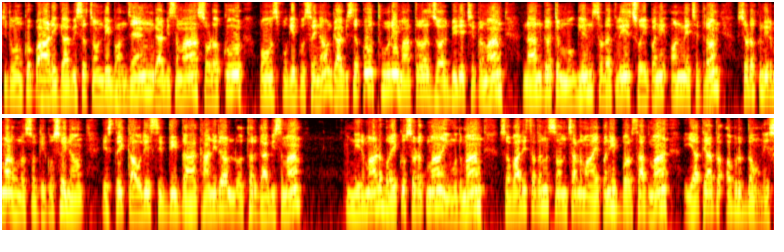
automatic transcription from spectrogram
चितवनको पहाड़ी गाविस चण्डी भन्ज्याङ गाविसमा सड़कको पहुँच पुगेको छैन। गाविसको थोरै मात्र जलबिरे क्षेत्रमा नानगढ मुगलिन सड़कले छोए पनि अन्य क्षेत्र सड़क निर्माण हुन सकेको छैन। यस्तै काउले सिद्धि दाहाखानी र लोथर गाविसमा निर्माण भएको सड़कमा हिउँदमा सवारी साधन सञ्चालनमा आए पनि वर्षातमा यातायात अवरुद्ध हुनेछ।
